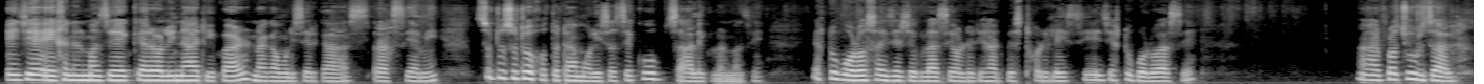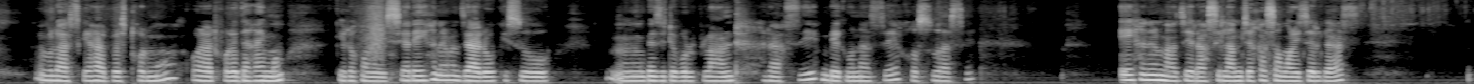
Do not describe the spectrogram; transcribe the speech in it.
এই যে এখানের মাঝে ক্যারোলিনা, রিপার, নাগামরিচের গাছ রাখছি আমি। ছোটো ছোটো কতটা মরিচ আছে, খুব জাল এগুলোর মাঝে। একটু বড় সাইজের যেগুলো আছে অলরেডি হারভেস্ট করে লাইছি এই যে একটু বড় আছে। আর প্রচুর জাল, এগুলো আজকে হারভেস্ট করব করার পরে দেখাইমো কীরকম হয়েছে আর এইখানের মাঝে আরও কিছু ভেজিটেবল প্লান্ট রাখছি, বেগুন আছে, কচু আছে। এইখানের মাঝে রাখছিলাম যে কাঁচামরিচের গাছ।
